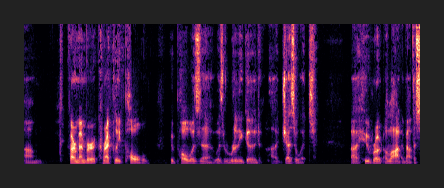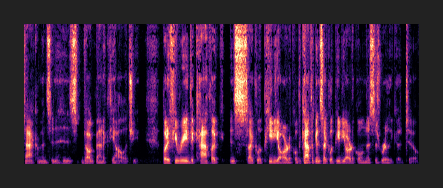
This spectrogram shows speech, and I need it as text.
um, if I remember correctly, Pohle, who Pohle was a, was a really good uh, Jesuit uh, who wrote a lot about the sacraments in his dogmatic theology. But if you read the Catholic Encyclopedia article, the Catholic Encyclopedia article on this is really good too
